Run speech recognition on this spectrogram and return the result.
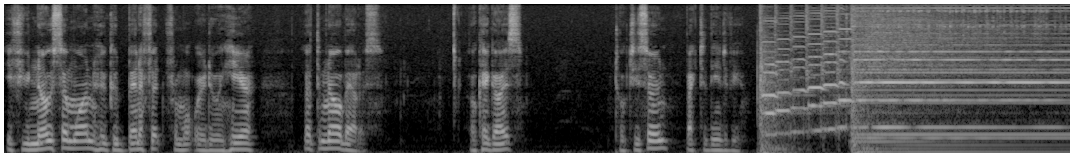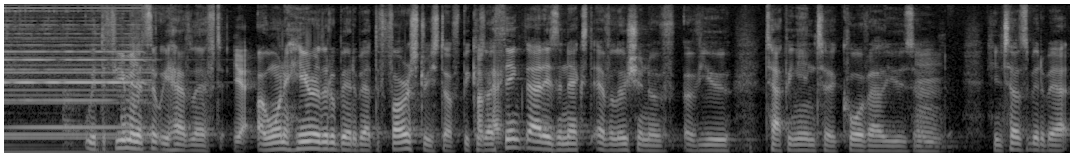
If you know someone who could benefit from what we're doing here, let them know about us. Okay, guys, talk to you soon. Back to the interview. With the few minutes that we have left, Yeah. I want to hear a little bit about the forestry stuff because I think that is the next evolution of, of you tapping into core values. Mm. Can you tell us a bit about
